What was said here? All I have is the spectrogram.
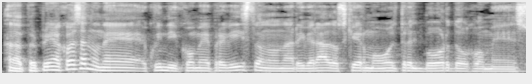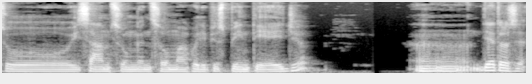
allora, per prima cosa non è, quindi come previsto non arriverà lo schermo oltre il bordo come sui Samsung, insomma, quelli più spinti Age. Eh, dietro se...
